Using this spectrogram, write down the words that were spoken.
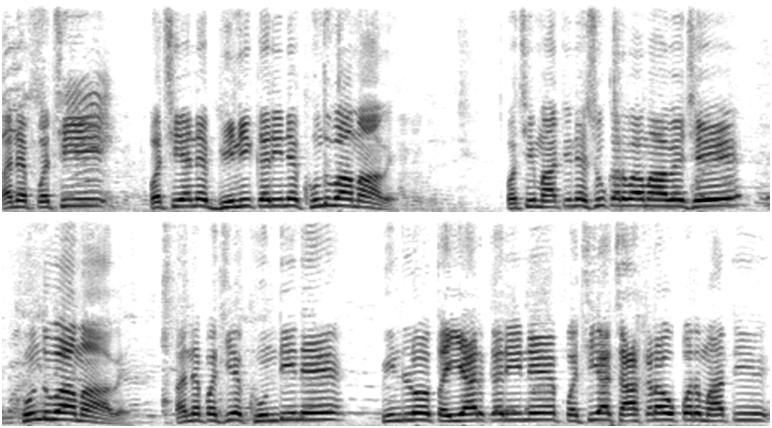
અને પછી પછી એને ભીની કરીને ખૂંદવામાં આવે. પછી માટીને શું કરવામાં આવે છે? ખૂંદવામાં આવે. અને પછી એ ખૂંદીને પિંડલો તૈયાર કરીને પછી આ ચાકડા ઉપર માટી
